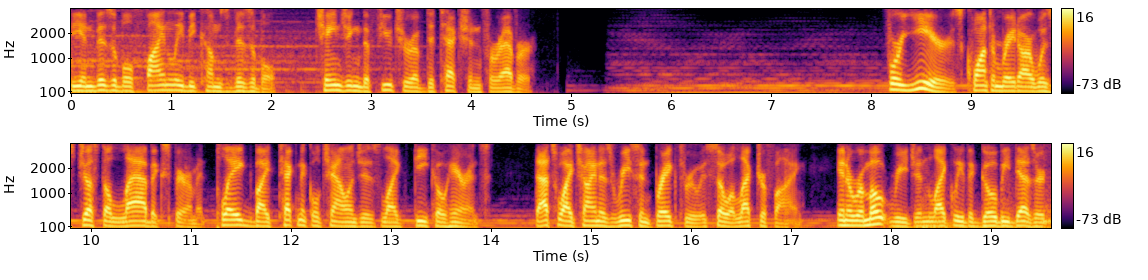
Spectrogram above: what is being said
the invisible finally becomes visible, changing the future of detection forever. For years, quantum radar was just a lab experiment plagued by technical challenges like decoherence. That's why China's recent breakthrough is so electrifying. In a remote region, likely the Gobi Desert,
